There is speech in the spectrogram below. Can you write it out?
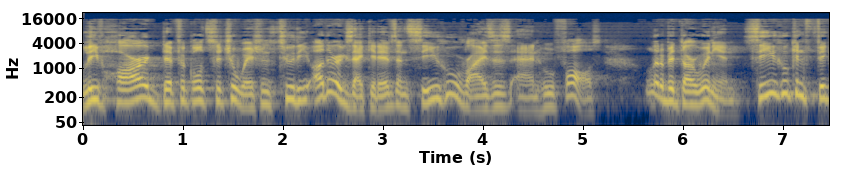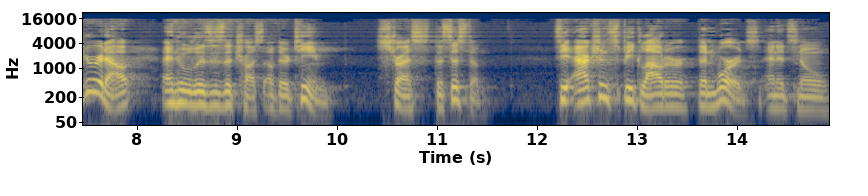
Leave hard, difficult situations to the other executives and see who rises and who falls. A little bit Darwinian. See who can figure it out and who loses the trust of their team. Stress the system. See, actions speak louder than words, and it's no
